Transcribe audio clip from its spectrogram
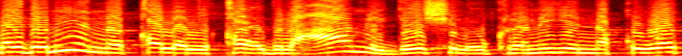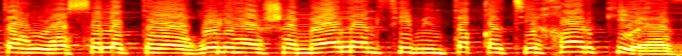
ميدانيا قال القائد العام للجيش الأوكراني أن قواته وصلت توغلها شمالا في منطقة خاركييف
